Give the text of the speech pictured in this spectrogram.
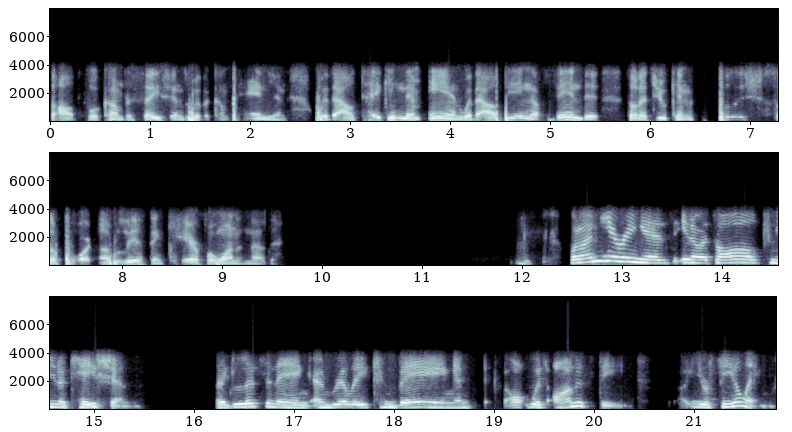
thoughtful conversations with a companion without taking them in, without being offended, so that you can push, support, uplift, and care for one another. What I'm hearing is, you know, it's all communication, like listening and really conveying and uh, with honesty your feelings.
